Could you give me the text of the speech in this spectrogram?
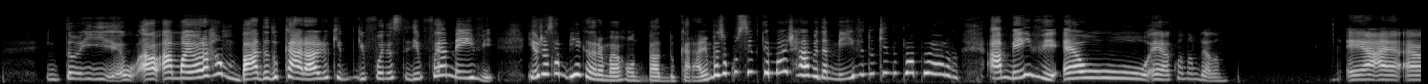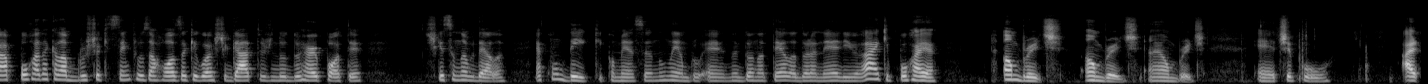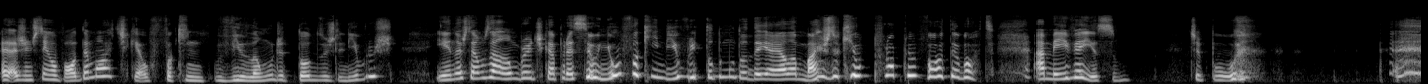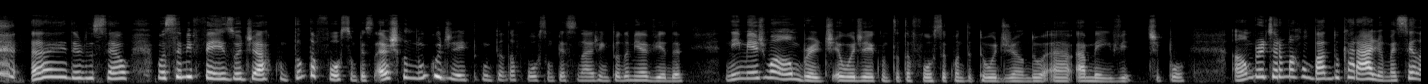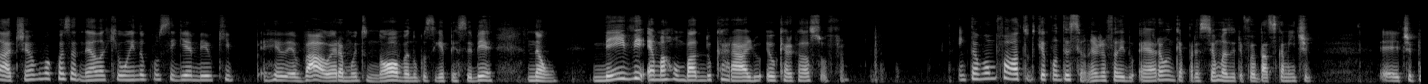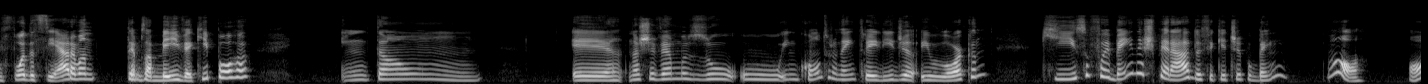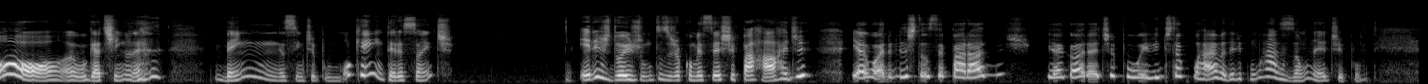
Então, e a, a maior arrombada do caralho que, que foi nesse livro foi a Maeve. E eu já sabia que ela era a maior arrombada do caralho, mas eu consigo ter mais raiva da Maeve do que do próprio Aaron. A Maeve é o. É, qual é o nome dela? É a, é a porra daquela bruxa que sempre usa rosa que gosta de gatos do, do Harry Potter. Esqueci o nome dela. É com D que começa, não lembro. É Donatella, Doranelli. Ai, que porra é? Umbridge. Umbridge. É Umbridge. É tipo. A, a, gente tem o Voldemort, que é o fucking vilão de todos os livros. E aí nós temos a Umbridge, que apareceu em um fucking livro e todo mundo odeia ela mais do que o próprio Voldemort. A Maeve é isso. Tipo. Ai, Deus do céu. Você me fez odiar com tanta força um personagem. Acho que eu nunca odiei com tanta força um personagem em toda a minha vida. Nem mesmo a Umbridge eu odiei com tanta força quando eu tô odiando a, a Maeve. Tipo, a Umbridge era uma arrombada do caralho, mas sei lá, tinha alguma coisa nela que eu ainda conseguia meio que relevar, eu era muito nova, não conseguia perceber. Não. Maeve é uma arrombada do caralho, eu quero que ela sofra. Então vamos falar tudo o que aconteceu, né? Eu já falei do Erawan que apareceu, mas ele foi basicamente é, tipo, foda-se Erawan, temos a Maeve aqui, porra. Então, é, nós tivemos o, o encontro né, entre a Lydia e o Lorcan, que isso foi bem inesperado, eu fiquei tipo bem, ó, oh, oh, o gatinho, né? Bem assim, tipo, ok, interessante. eles dois juntos eu já comecei a chipar hard, e agora eles estão separados. E agora, tipo, ele está com raiva dele com razão, né? Tipo,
